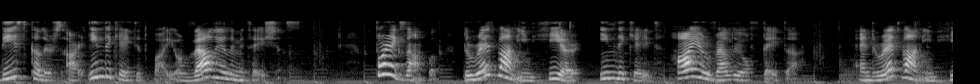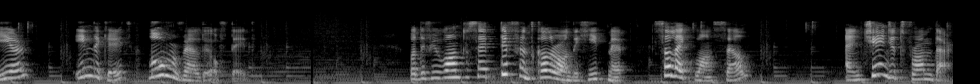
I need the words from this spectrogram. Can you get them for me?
These colors are indicated by your value limitations. For example, the red one in here indicates higher value of data, and the red one in here indicates lower value of data. But if you want to set different color on the heat map, select one cell and change it from there.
